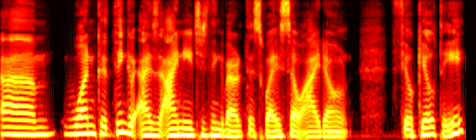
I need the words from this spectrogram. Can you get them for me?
um, one could think of as I need to think about it this way, so I don't feel guilty.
